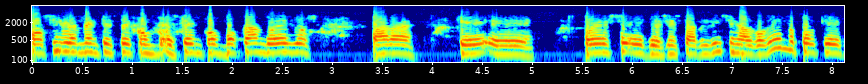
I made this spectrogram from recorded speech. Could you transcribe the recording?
posiblemente estén convocando ellos para que pues eh, desestabilicen al gobierno, porque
